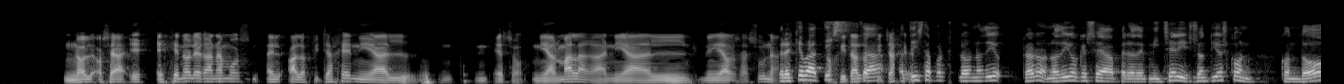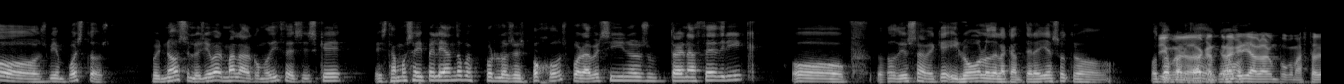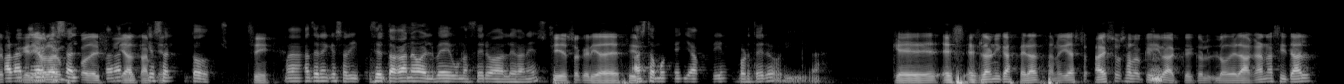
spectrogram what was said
no, o sea, e- es que no le ganamos el- a los fichajes ni al eso, ni al Málaga, ni al ni a los Asuna. Pero es que Batista. Batista, por ejemplo, no digo, claro, no digo que sea, pero de Micheli, son tíos con, con dos bien puestos. Pues no, se los lleva el Málaga, como dices. Es que estamos ahí peleando pues por los despojos, por a ver si nos traen a Cedric o, Dios sabe qué. Y luego lo de la cantera ya es otro, Sí, otro bueno, la apartado, que cantera quería hablar un poco más tarde porque quería que hablar un poco del filial que también. todos. Sí, Van a tener que salir. Por cierto, ha ganado el B 1-0 al Leganés. sí, eso quería decir. Ha estado muy bien ya el portero y que es, es la única esperanza, ¿no? Y a eso, a eso es a lo que iba, que lo de las ganas y tal,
